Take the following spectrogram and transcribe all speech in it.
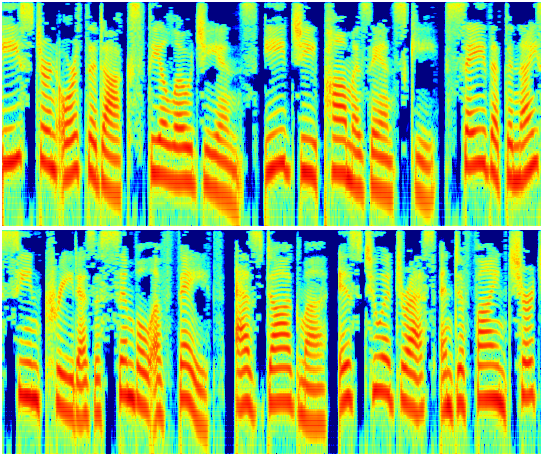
Eastern Orthodox theologians e.g. Pomazansky say that the Nicene Creed as a symbol of faith, as dogma, is to address and define church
